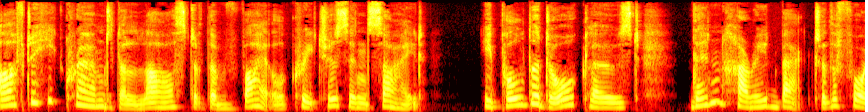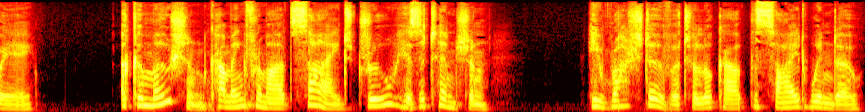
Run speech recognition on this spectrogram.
After he crammed the last of the vile creatures inside, he pulled the door closed, then hurried back to the foyer. A commotion coming from outside drew his attention. He rushed over to look out the side window.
